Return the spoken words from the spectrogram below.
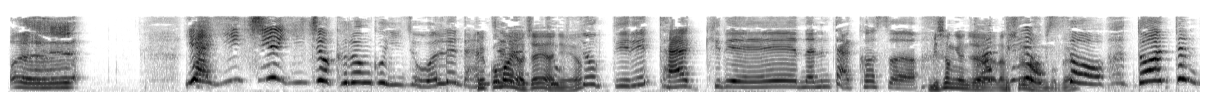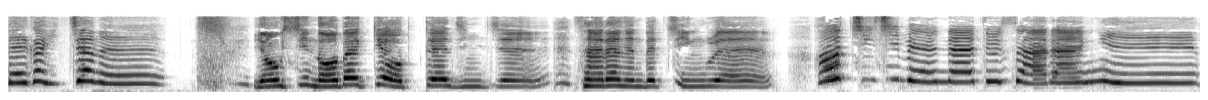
어, 야 잊어 잊어 그런 거 잊어 원래 남자 꼬마 여자애 아니에요? 족족들이 다 그래. 나는 다 컸어 미성년자랑 술 먹은 건가요? 없어. 너한텐 내가 있잖아. 역시 너밖에 없다 진짜. 사랑한다 친구야. 아 지지배 나도 사랑해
